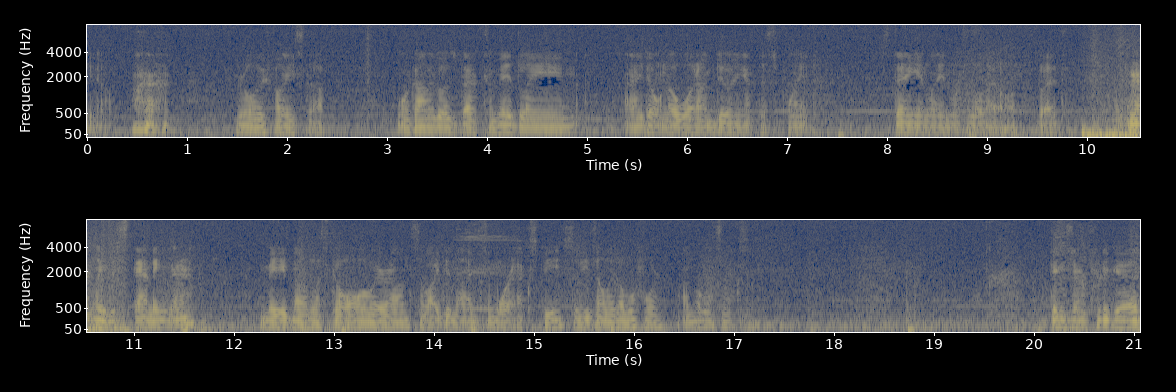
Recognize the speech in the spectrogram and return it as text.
You know. really funny stuff. Morgana goes back to mid lane. I don't know what I'm doing at this point. Staying in lane with low health, but apparently just standing there made Nautilus go all the way around, so I denied some more XP, so he's only level 4. I'm level 6. Things are pretty good.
